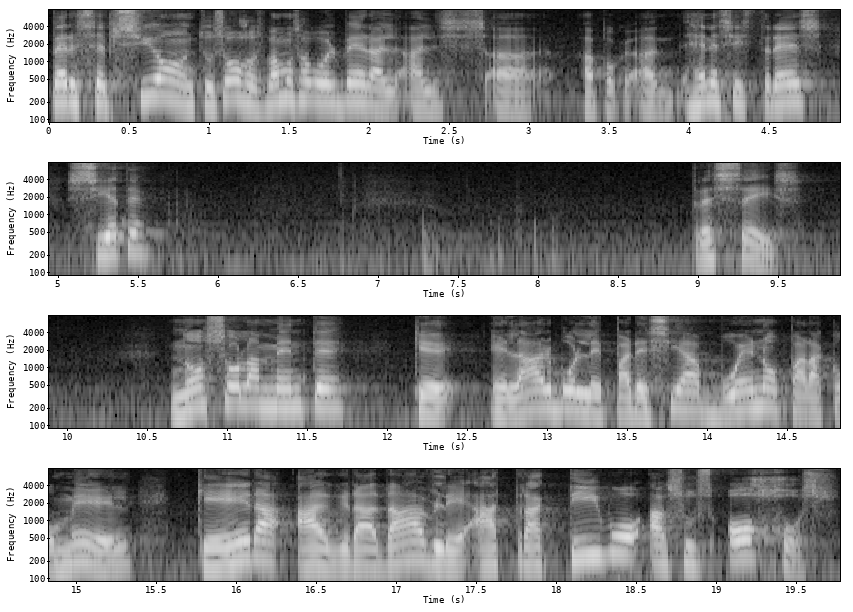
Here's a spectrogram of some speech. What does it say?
percepción, tus ojos. Vamos a volver al, al Génesis 3, 7. 3, 6 no solamente que el árbol le parecía bueno para comer, que era agradable, atractivo a sus ojos.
